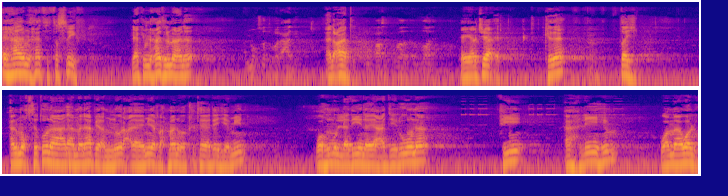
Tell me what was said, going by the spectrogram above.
أي هذا من حيث التصريف. لكن من حيث المعنى؟ المقسط هو العادل. العادل والقاسط هو أي الجائر. كذا؟ طيب. المقسطون على منابر من نور على يمين الرحمن وكلتا يديه يمين وهم الذين يعدلون في أهليهم وما ولوا.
